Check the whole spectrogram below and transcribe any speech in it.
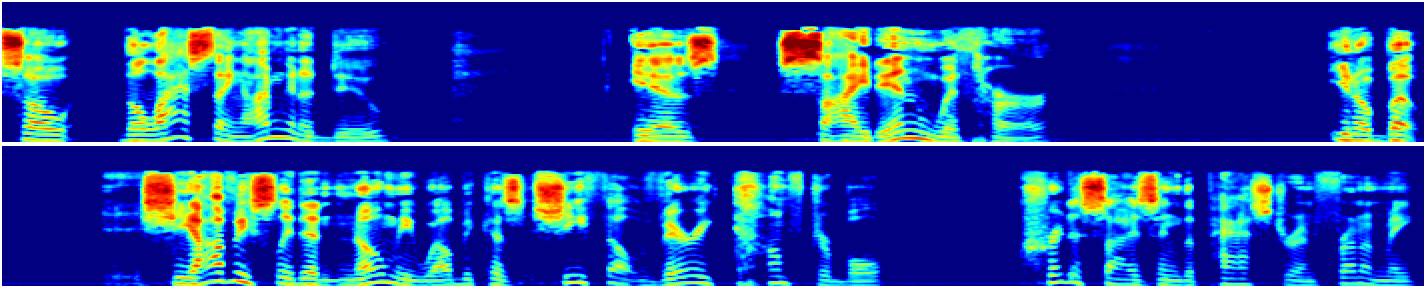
so the last thing I'm going to do is side in with her, you know, but she obviously didn't know me well because she felt very comfortable criticizing the pastor in front of me.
